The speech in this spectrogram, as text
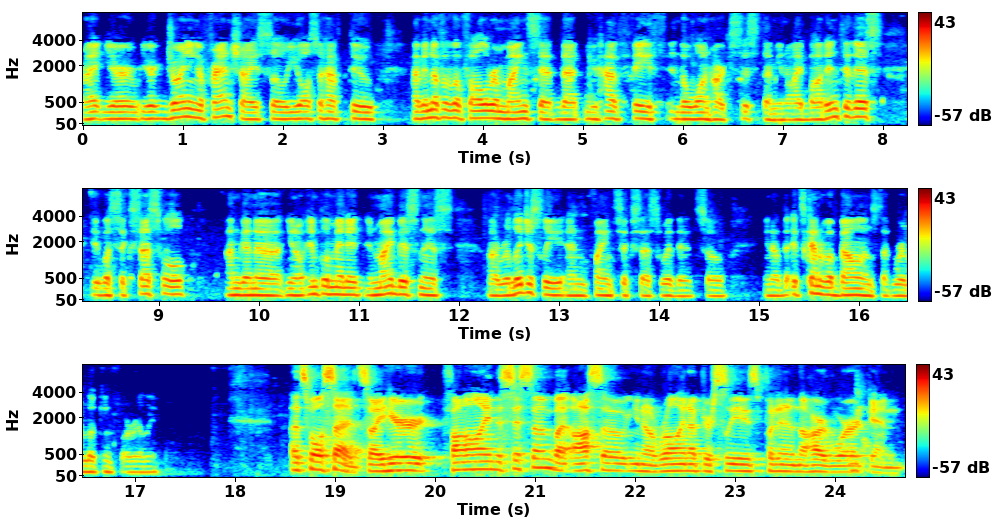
right? You're you're joining a franchise, so you also have to have enough of a follower mindset that you have faith in the One Heart system. You know, I bought into this; it was successful. I'm gonna, you know, implement it in my business uh, religiously and find success with it. So, you know, it's kind of a balance that we're looking for, really. That's well said. So I hear following the system, but also, you know, rolling up your sleeves, putting in the hard work. And,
